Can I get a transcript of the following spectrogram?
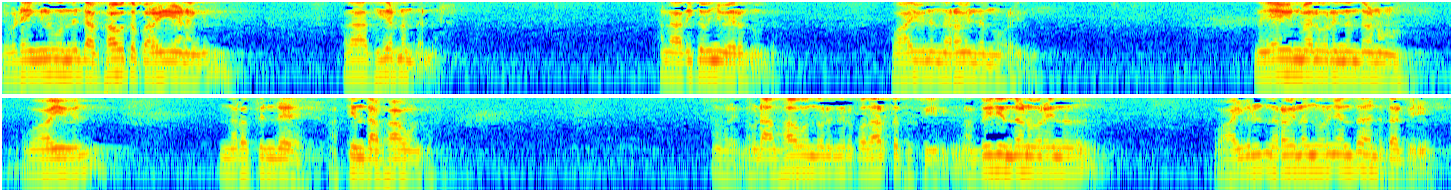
എവിടെയെങ്കിലും ഒന്നിന്റെ അഭാവത്തെ പറയുകയാണെങ്കിൽ അത് അധികരണം തന്നെ. അല്ല അതികവിഞ്ഞ് വേറൊന്നുമില്ല. വായുവിന് നിറമില്ലെന്ന് പറയുന്നു. നയായികന്മാർ പറയുന്നത് എന്താണോ? വായുവിൽ നിറത്തിന്റെ അത്യന്ത അഭാവമുണ്ട്. പറയുന്നു. അവിടെ അഭാവം എന്ന് പറയുന്ന ഒരു പദാർത്ഥത്തെ സ്വീകരിക്കുന്നു അദ്വൈതി എന്താണ് പറയുന്നത്? വായുവിൽ നിറവില്ലെന്ന് പറഞ്ഞാൽ എന്താ അതിന്റെ താല്പര്യം?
